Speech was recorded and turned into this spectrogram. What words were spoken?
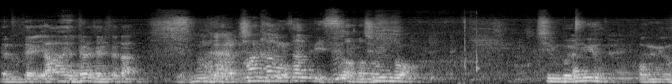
근데 야 연대가 제일 세다. 아, 파악하는 사람들이 있어. 진보, 진보 공유. 공유.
